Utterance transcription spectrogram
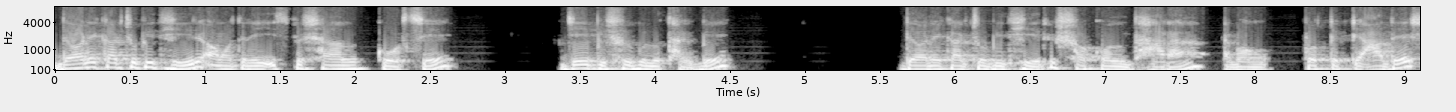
দেওয়ানি কার্যবিধির আমাদের এই স্পেশাল কোর্সে যে বিষয়গুলো থাকবে, দেওয়ানি কার্যবিধির সকল ধারা এবং প্রত্যেকটি আদেশ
